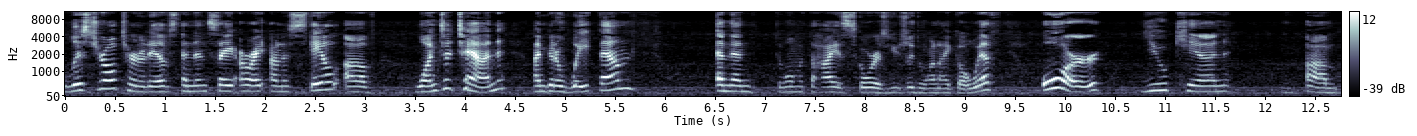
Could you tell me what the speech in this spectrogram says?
list your alternatives and then say, all right, on a scale of 1 to 10, I'm going to weight them. And then the one with the highest score is usually the one I go with. Or you can um,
